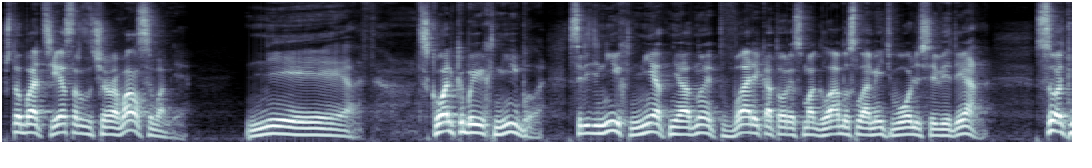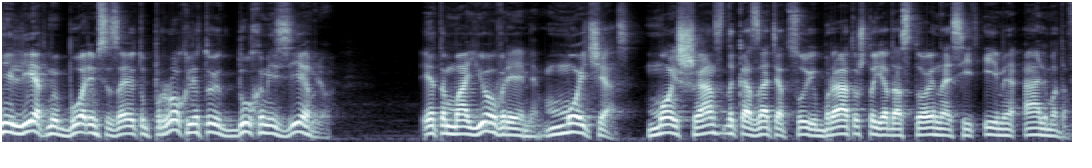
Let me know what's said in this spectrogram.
чтобы отец разочаровался во мне. Нет, сколько бы их ни было, среди них нет ни одной твари, которая смогла бы сломить волю северян. Сотни лет мы боремся за эту проклятую духами землю. Это мое время, мой час, мой шанс доказать отцу и брату, что я достоин носить имя Альмадов»,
